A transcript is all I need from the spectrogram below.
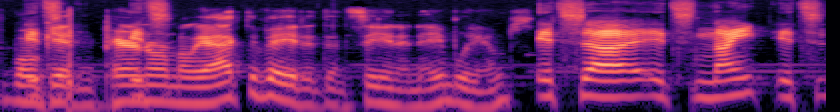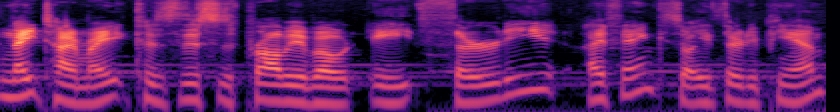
about it's- getting paranormally activated than seeing an aliens. It's uh, it's night. It's nighttime, right? Because this is probably about eight thirty, I think. So eight thirty p.m.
